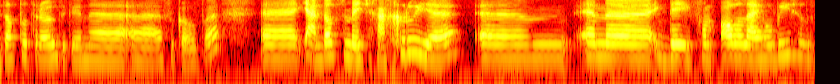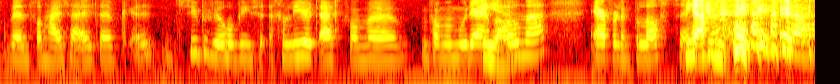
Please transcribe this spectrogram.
dat patroon te kunnen verkopen. Ja, en dat is een beetje gaan groeien. Ehm, en ik deed van allerlei hobby's. Want ik ben van huis uit heb ik superveel hobby's geleerd eigenlijk van, mijn van mijn moeder en Ja. mijn oma. Erfelijk belast. zeg Ja. ja.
